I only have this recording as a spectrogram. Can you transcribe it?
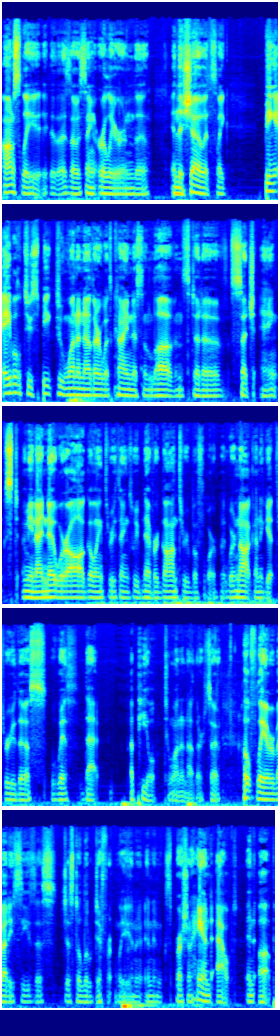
honestly, as I was saying earlier in the in the show, it's like being able to speak to one another with kindness and love instead of such angst. I mean, I know we're all going through things we've never gone through before, but we're not going to get through this with that appeal to one another. So hopefully everybody sees this just a little differently in, a, in an expression hand out and up,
